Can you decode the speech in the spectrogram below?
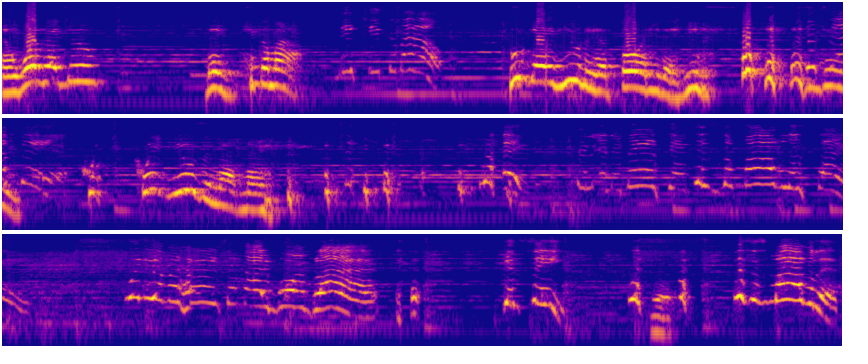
And what do they do? They kick him out. They kicked him out. Who gave you the authority to heal? Dude, quit, quit using that name. right. And, and the man said, this is a marvelous thing. When you ever heard somebody born blind can see? Yeah. This is marvelous.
